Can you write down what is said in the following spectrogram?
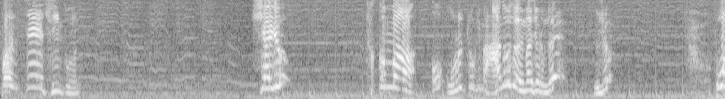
번째 주인분 GRU? 잠깐만 어? 오른쪽이면 아노드 얼마죠 여러분들? 요즘? 와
